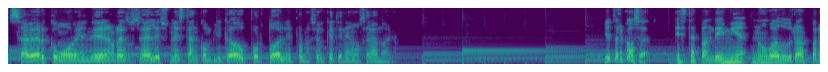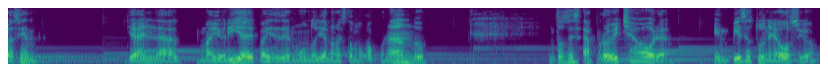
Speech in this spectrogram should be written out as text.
saber cómo vender en redes sociales no es tan complicado por toda la información que tenemos a la mano. Y otra cosa, esta pandemia no va a durar para siempre. Ya en la mayoría de países del mundo ya nos estamos vacunando. Entonces aprovecha ahora, empieza tu negocio,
